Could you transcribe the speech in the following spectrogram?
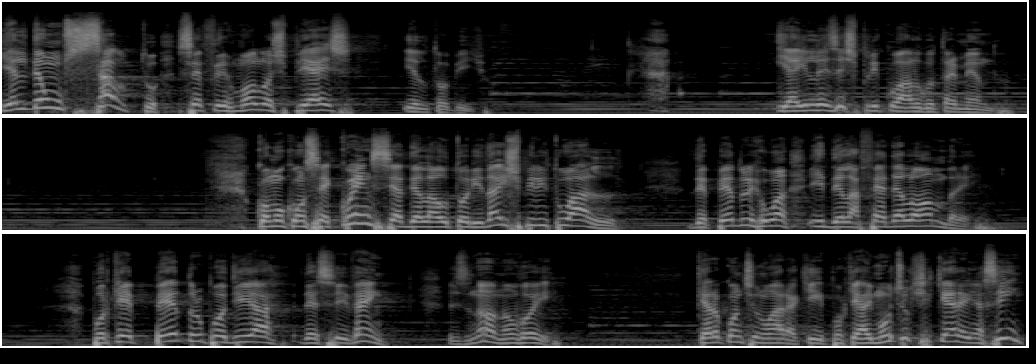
E ele deu um salto, se firmou os pés e o tobillo. E aí les explico algo tremendo. Como consequência da autoridade espiritual de Pedro e Juan e da fé do homem, porque Pedro podia dizer: Vem, ele disse: Não, não vou ir. Quero continuar aqui, porque há muitos que querem assim.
